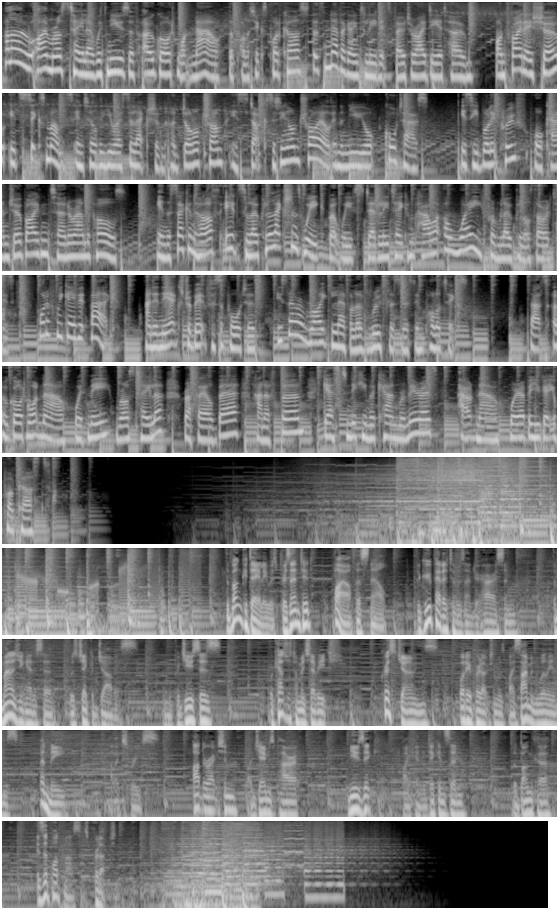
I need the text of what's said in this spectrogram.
Hello, I'm Ros Taylor with news of Oh God, What Now, the politics podcast that's never going to leave its voter ID at home. On Friday's show, it's six months until the US election, and Donald Trump is stuck sitting on trial in a New York courthouse. Is he bulletproof, or can Joe Biden turn around the polls? In the second half, it's local elections week, but we've steadily taken power away from local authorities. What if we gave it back? And in the extra bit for supporters, is there a right level of ruthlessness in politics? That's Oh God, What Now? with me, Ros Taylor, Rafael Behr, Hannah Fern, guest Nikki McCann Ramirez, out now, wherever you get your podcasts. Bunker Daily was presented by Arthur Snell. The group editor was Andrew Harrison. The managing editor was Jacob Jarvis. And the producers were Kasia Tomasiewicz, Chris Jones, Audio production was by Simon Williams and me, Alex Rees. Art direction by James Parrott. Music by Kenny Dickinson. The Bunker is a Podmasters production.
